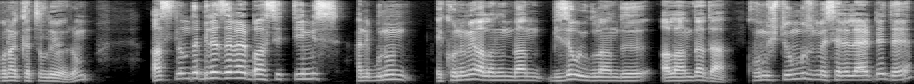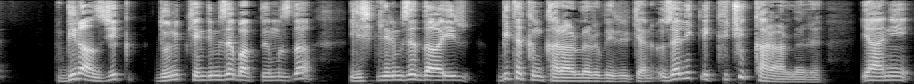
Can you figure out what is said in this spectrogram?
Buna katılıyorum. Aslında biraz evvel bahsettiğimiz hani bunun ekonomi alanından bize uygulandığı alanda da konuştuğumuz meselelerde de birazcık dönüp kendimize baktığımızda ilişkilerimize dair bir takım kararları verirken özellikle küçük kararları yani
